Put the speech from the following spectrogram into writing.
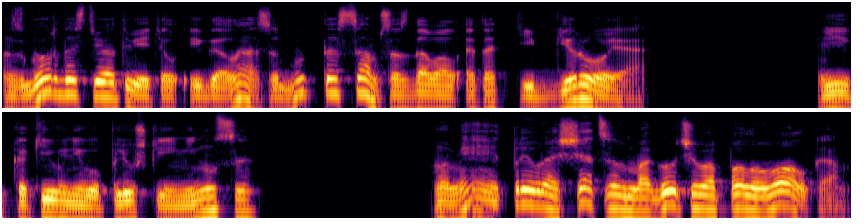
С гордостью ответил Иголас, будто сам создавал этот тип героя. «И какие у него плюшки и минусы?» «Умеет превращаться в могучего полуволка.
